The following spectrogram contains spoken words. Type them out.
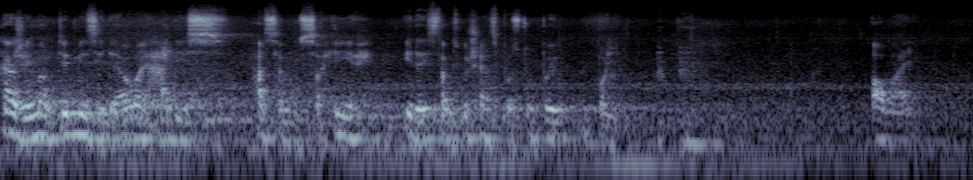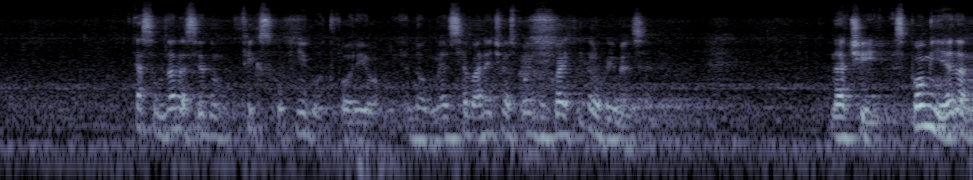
Kaže, imam tirmizi da je ovaj hadis Hasanu sahih i da islamski učenjaci postupaju po. Ovaj. Ja sam danas jednu fiksku knjigu otvorio jednog menseba, neću vam spomenuti koja je knjiga drugi menseb. Znači, spominje jedan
